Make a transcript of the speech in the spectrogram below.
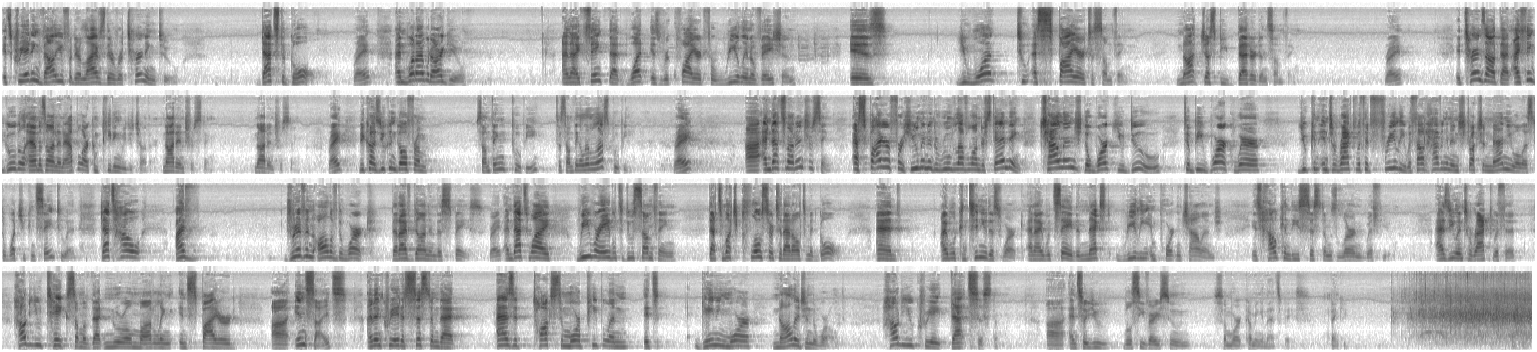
It's creating value for their lives they're returning to. That's the goal, right? And what I would argue, and I think that what is required for real innovation is you want to aspire to something, not just be better than something, right? It turns out that I think Google, Amazon, and Apple are competing with each other. Not interesting. not interesting, right? Because you can go from something poopy to something a little less poopy, right? Uh, and that's not interesting. Aspire for human in the room level understanding. Challenge the work you do to be work where you can interact with it freely without having an instruction manual as to what you can say to it. That's how I've driven all of the work that I've done in this space, right? And that's why we were able to do something that's much closer to that ultimate goal. And I will continue this work. And I would say the next really important challenge is how can these systems learn with you? As you interact with it, how do you take some of that neural modeling inspired uh, insights and then create a system that, as it talks to more people and it's gaining more knowledge in the world, how do you create that system? Uh, and so you will see very soon some work coming in that space. Thank you. Thank you.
